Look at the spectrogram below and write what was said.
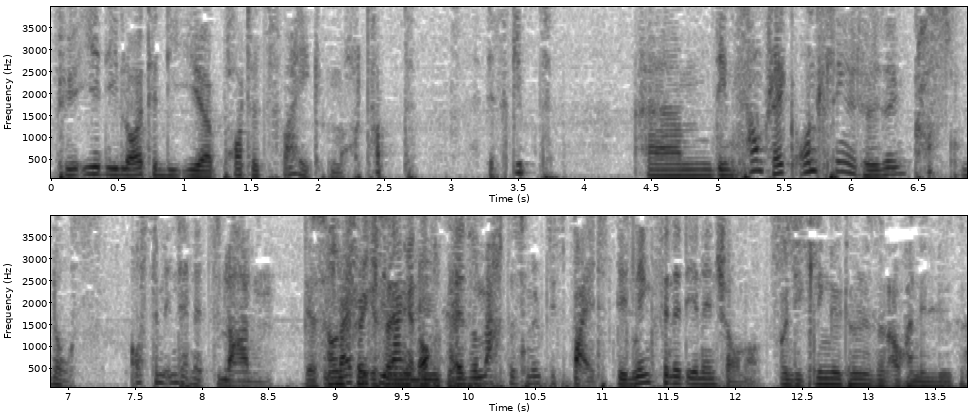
Für ihr, die Leute, die ihr Portal 2 gemocht habt. Es gibt ähm, den Soundtrack und Klingeltöse kostenlos aus dem Internet zu laden. Der ich weiß Soundtrack nicht, ist wie lange eine noch, Lüge. also macht es möglichst bald. Den Link findet ihr in den Show Notes. Und die Klingeltöne sind auch eine Lüge.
